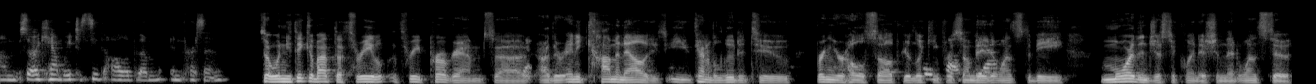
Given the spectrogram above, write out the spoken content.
Um, so i can't wait to see all of them in person. So when you think about the three three programs uh, yeah. are there any commonalities? You kind of alluded to bring your whole self. You're looking for somebody yeah. that wants to be more than just a clinician that wants to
